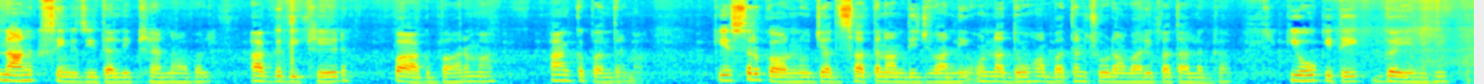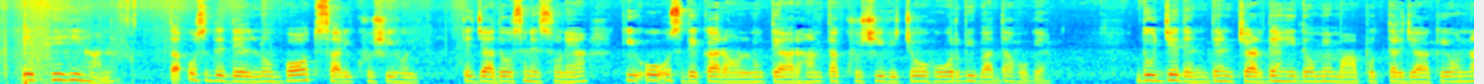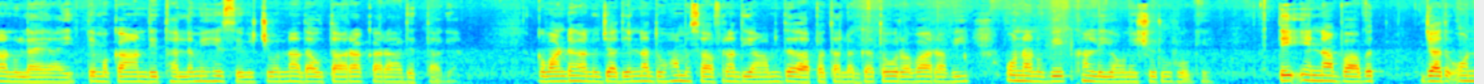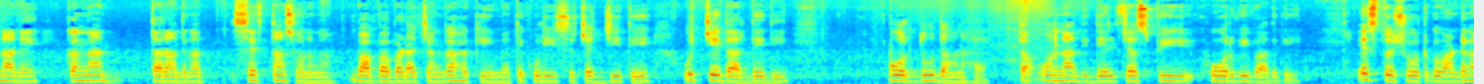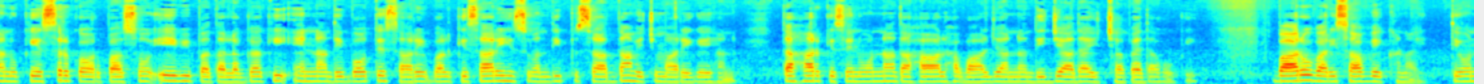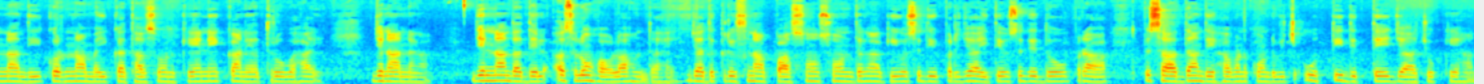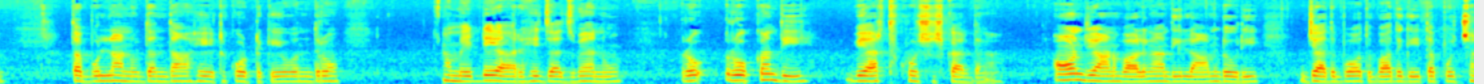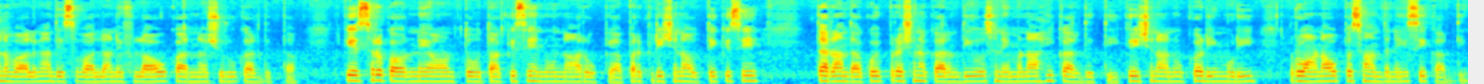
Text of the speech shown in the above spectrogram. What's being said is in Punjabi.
ਨਾਨਕ ਸਿੰਘ ਜੀ ਦਾ ਲਿਖਿਆ ਨਾਵਲ, ਅੱਗ ਦੀ ਖੇਡ, ਭਾਗ 12ਵਾਂ ਅੰਕ 15ਵਾਂ ਕੇਸਰ ਕੌਰ ਨੂੰ ਜਦ ਸਤਨਾਮ ਦੀ ਜਵਾਨੀ ਉਹਨਾਂ ਦੋਹਾਂ ਬਤਨ ਛੋੜਾਂ ਬਾਰੇ ਪਤਾ ਲੱਗਾ ਕਿ ਉਹ ਕਿਤੇ ਗਏ ਨਹੀਂ, ਇੱਥੇ ਹੀ ਹਨ, ਤਾਂ ਉਸ ਦੇ ਦਿਲ ਨੂੰ ਬਹੁਤ ਸਾਰੀ ਖੁਸ਼ੀ ਹੋਈ ਤੇ ਜਦ ਉਸ ਨੇ ਸੁਣਿਆ ਕਿ ਉਹ ਉਸ ਦੇ ਘਰ ਆਉਣ ਨੂੰ ਤਿਆਰ ਹਨ, ਤਾਂ ਖੁਸ਼ੀ ਵਿੱਚ ਉਹ ਹੋਰ ਵੀ ਵਾਧਾ ਹੋ ਗਿਆ। ਦੂਜੇ ਦਿਨ ਦਿਨ ਚੜ੍ਹਦਿਆਂ ਹੀ ਦੋਵੇਂ ਮਾਂ ਪੁੱਤਰ ਜਾ ਕੇ ਉਹਨਾਂ ਨੂੰ ਲੈ ਆਏ ਤੇ ਮਕਾਨ ਦੇ ਥੱਲਵੇਂ ਹਿੱਸੇ ਵਿੱਚ ਉਹਨਾਂ ਦਾ ਉਤਾਰਾ ਕਰਾ ਦਿੱਤਾ ਗਿਆ। ਗਵਾਂਢੀਆਂ ਨੂੰ ਜਦ ਇਹਨਾਂ ਦੋਹਾਂ ਮੁਸਾਫਰਾਂ ਦੀ ਆਮਦ ਦਾ ਪਤਾ ਲੱਗਾ ਤਾਂ ਉਹ ਰਵਾ ਰਵੀ ਉਹਨਾਂ ਨੂੰ ਵੇਖਣ ਲਈ ਆਉਣੇ ਸ਼ੁਰੂ ਹੋ ਗਏ ਤੇ ਇਹਨਾਂ ਬਾਬਤ ਜਦ ਉਹਨਾਂ ਨੇ ਕੰਗਾਂ ਤਰ੍ਹਾਂ ਦੀਆਂ ਸਿਫਤਾਂ ਸੁਣੀਆਂ, ਬਾਬਾ ਬੜਾ ਚੰਗਾ ਹਕੀਮ ਹੈ ਤੇ ਕੁੜੀ ਸੁਚੱਜੀ ਤੇ ਉੱਚੇ ਦਰਦੇ ਦੀ ਉਰਦੂ ਦਾਨ ਹੈ। ਤਾਂ ਉਹਨਾਂ ਦੀ ਦਿਲਚਸਪੀ ਹੋਰ ਵੀ ਵੱਧ ਗਈ। ਇਸ ਤੋਂ ਛੋਟ ਗਵਾਂਢੀਆਂ ਨੂੰ ਕੇਸਰ ਕੌਰ ਪਾਸੋਂ ਇਹ ਵੀ ਪਤਾ ਲੱਗਾ ਕਿ ਇਹਨਾਂ ਦੇ ਬਹੁਤੇ ਸਾਰੇ ਬਲਕਿ ਸਾਰੇ ਹੀ ਸੰਬੰਧੀ ਫਸਾਦਾਂ ਵਿੱਚ ਮਾਰੇ ਗਏ ਹਨ। ਤਾਂ ਹਰ ਕਿਸੇ ਨੂੰ ਉਹਨਾਂ ਦਾ ਹਾਲ ਹਵਾਲ ਜਾਣਨ ਦੀ ਜ਼ਿਆਦਾ ਇੱਛਾ ਪੈਦਾ ਹੋ ਗਈ। ਬਾਰੋ ਬਾਰੀ ਸਭ ਵੇਖਣ ਆਏ ਤੇ ਉਹਨਾਂ ਦੀ ਕਰੁਣਾਮਈ ਕਥਾ ਸੁਣ ਕੇ ਅਨੇਕਾਂ ਨੇ ਅਥਰੂ ਵਹਾਏ। ਜਨਾਨੀਆਂ ਜਿਨ੍ਹਾਂ ਦਾ ਦਿਲ ਅਸਲੋਂ ਹੌਲਾ ਹੁੰਦਾ ਹੈ। ਜਦ ਕ੍ਰਿਸ਼ਨਾ ਪਾਸੋਂ ਸੁਣਦੀਆਂ ਕਿ ਉਸ ਦੀ ਭਰਜਾਈ ਤੇ ਉਸ ਦੇ ਦੋ ਭਰਾ ਪ੍ਰਸਾਦਾਂ ਦੇ ਹਵਨ ਕੁੰਡ ਵਿੱਚ ਊਤੀ ਦਿੱਤੇ ਜਾ ਚੁੱਕੇ ਹਨ, ਤਾਂ ਬੁੱਲਾਂ ਨੂੰ ਦੰਦਾਂ ਹੇਠ ਘੁੱਟ ਕੇ ਉਹ ਅੰਦਰੋਂ ਉਮੇਡੇ ਆ ਰਹੇ ਜਜ਼ਬਿਆਂ ਨੂੰ ਰੋ- ਰੋਕਣ ਦੀ ਵਿਅਰਥ ਕੋਸ਼ਿਸ਼ ਕਰਦੀਆਂ। ਆਉਣ ਜਾਣ ਵਾਲਿਆਂ ਦੀ ਲਾਮਡੋਰੀ ਜਦ ਬਹੁਤ ਵੱਧ ਗਈ ਤਾਂ ਪੁੱਛਣ ਵਾਲਿਆਂ ਦੇ ਸਵਾਲਾਂ ਨੇ ਫਲਾਓ ਕਰਨਾ ਸ਼ੁਰੂ ਕਰ ਦਿੱਤਾ। ਕੇਸਰ ਕੌਰ ਨੇ ਆਉਣ ਤੋਂ ਤਾਂ ਕਿਸੇ ਨੂੰ ਨਾ ਰੋਕਿਆ, ਪਰ ਕ੍ਰਿਸ਼ਨਾ ਉੱਤੇ ਕਿਸੇ ਤਰ੍ਹਾਂ ਦਾ ਕੋਈ ਪ੍ਰਸ਼ਨ ਕਰਨ ਦੀ ਉਸ ਨੇ ਮਨਾਹੀ ਕਰ ਦਿੱਤੀ। ਕ੍ਰਿਸ਼ਨਾ ਨੂੰ ਘੜੀ ਮੁੜੀ ਰਵਾਨਾ ਉਹ ਪਸੰਦ ਨਹੀਂ ਸੀ ਕਰਦੀ।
